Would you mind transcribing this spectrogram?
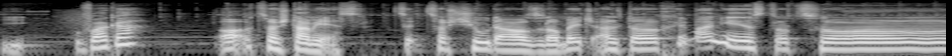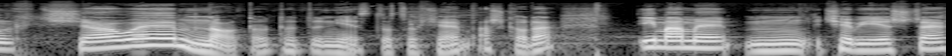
i uwaga, o, coś tam jest. Co- Coś się udało zrobić, ale to chyba nie jest to, co chciałem. No, to, to, to nie jest to, co chciałem, a szkoda. I mamy mm, ciebie jeszcze.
